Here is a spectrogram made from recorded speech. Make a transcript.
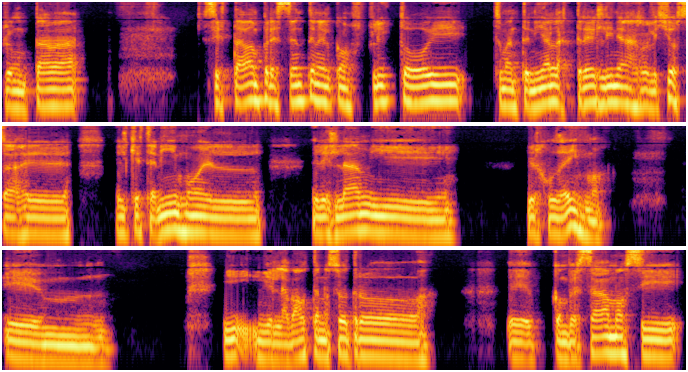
preguntaba si estaban presentes en el conflicto hoy, se mantenían las tres líneas religiosas, eh, el cristianismo, el, islam y, el judaísmo. Eh, y, en la pauta nosotros eh, conversábamos si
